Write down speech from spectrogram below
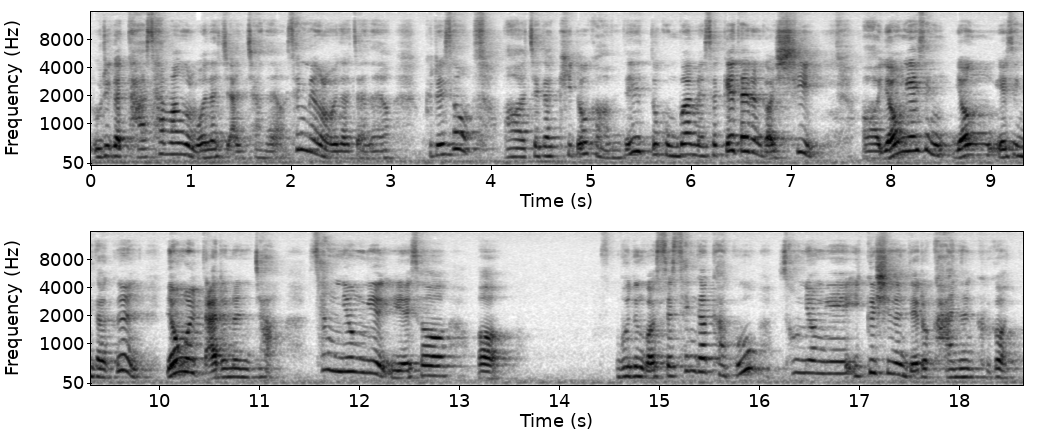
우리가 다 사망을 원하지 않잖아요. 생명을 원하잖아요. 그래서 어, 제가 기도 가운데 또 공부하면서 깨달은 것이 어, 영의, 생, 영의 생각은 영을 따르는 자, 성령에 의해서 어, 모든 것을 생각하고 성령이 이끄시는 대로 가는 그것.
